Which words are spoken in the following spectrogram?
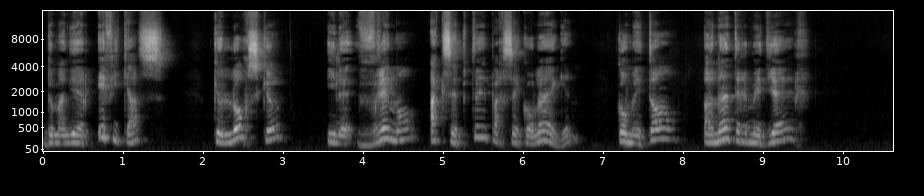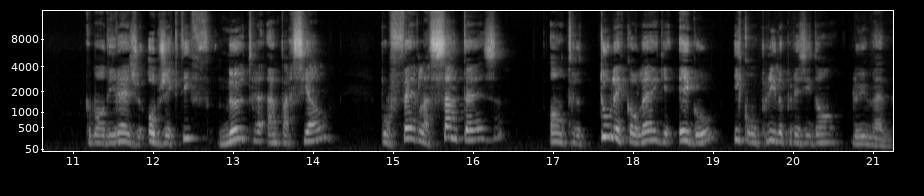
de manière efficace que lorsque il est vraiment accepté par ses collègues comme étant un intermédiaire, comment dirais-je, objectif, neutre, impartial, pour faire la synthèse entre tous les collègues égaux, y compris le président lui-même.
